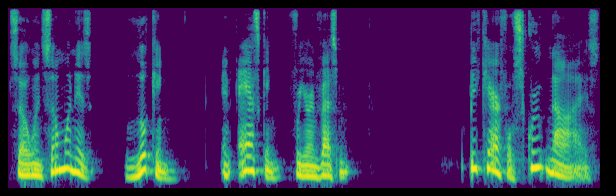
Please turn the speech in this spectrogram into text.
So when someone is looking and asking for your investment, be careful, scrutinize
